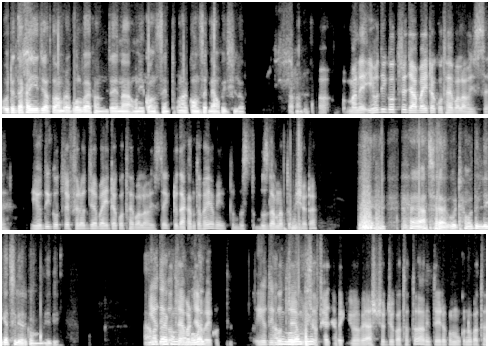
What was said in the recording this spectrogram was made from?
ওইটা দেখাই যে তো আমরা বলব এখন যে না উনি কনসেন্ট উনার কনসেন্ট নেওয়া হয়েছিল তখন। মানে ইহুদি গোত্রে যাবা এটা কোথায় বলা হয়েছে ইহুদি গোত্রে ফেরত যাবা এটা কোথায় বলা হয়েছে একটু দেখান তো ভাই আমি তো বুঝলাম না তো বিষয়টা। হ্যাঁ, আচ্ছা ওইটার মধ্যে লিখা ছিল এরকম দিদি ইহুদি এখন গোত্রে আবার যাবে ইহুদি গোত্রে মোবাইল থেকে সাফিয়া যাবে কীভাবে? আশ্চর্য কথা তো। আমি তো এরকম কোনো কথা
